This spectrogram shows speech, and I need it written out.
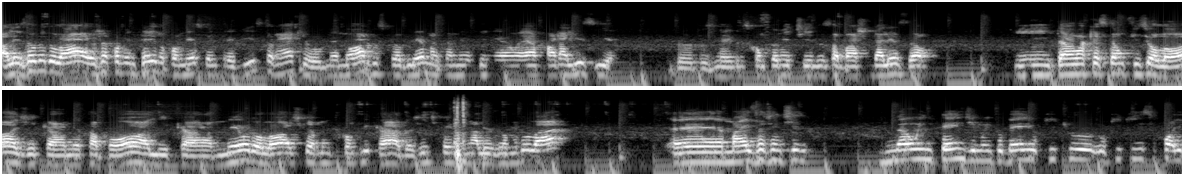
a lesão medular, eu já comentei no começo da entrevista, né, que o menor dos problemas, na minha opinião, é a paralisia do, dos membros comprometidos abaixo da lesão. Então, a questão fisiológica, metabólica, neurológica é muito complicado. A gente pensa na lesão medular, é, mas a gente não entende muito bem o que, que, o, o que, que isso pode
